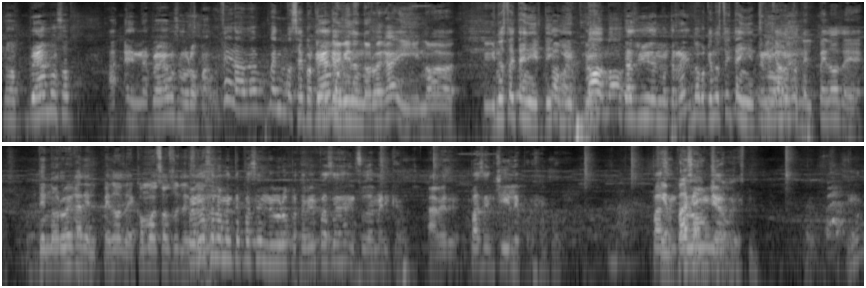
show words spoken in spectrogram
No, veamos, ot- a, en, veamos a Europa, güey. Pero, no, bueno, no sé, porque Veamos- nunca he vivido en Noruega y no, y no estoy tan... No, bueno, no, no, ¿Has vivido en Monterrey? no, porque no estoy tan identificado con el pedo de, de Noruega, del pedo de cómo son sus Pero no solamente pasa en Europa, también pasa en Sudamérica, güey. A ver, Pasa en Chile, por ejemplo. Pasa ¿Quién en pasa Colombia, güey. ¿No?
